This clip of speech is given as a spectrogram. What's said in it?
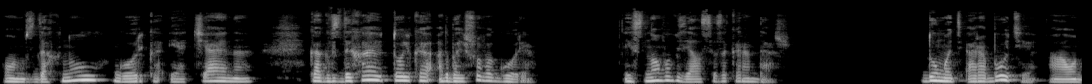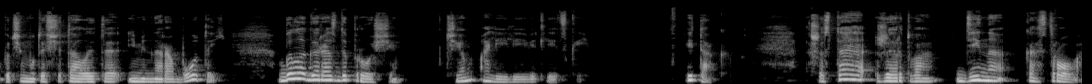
Он вздохнул горько и отчаянно, как вздыхают только от большого горя, и снова взялся за карандаш. Думать о работе, а он почему-то считал это именно работой, было гораздо проще, чем о Лилии Ветлицкой. Итак, шестая жертва Дина Кострова.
